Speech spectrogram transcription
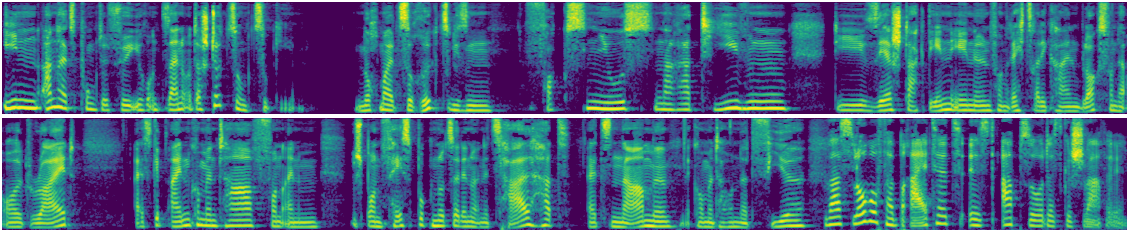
ihnen Anhaltspunkte für ihre und seine Unterstützung zu geben nochmal zurück zu diesen Fox News Narrativen, die sehr stark denen ähneln von rechtsradikalen Blogs, von der Alt-Right. Es gibt einen Kommentar von einem Spon Facebook-Nutzer, der nur eine Zahl hat als Name, der Kommentar 104. Was Lobo verbreitet, ist absurdes Geschwafel.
